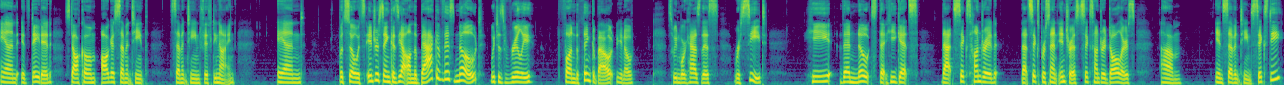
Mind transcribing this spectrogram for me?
And it's dated Stockholm, August 17th, 1759. And, but so it's interesting because, yeah, on the back of this note, which is really fun to think about, you know, Swedenborg has this receipt. He then notes that he gets that 600 that 6% interest $600 um, in 1760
